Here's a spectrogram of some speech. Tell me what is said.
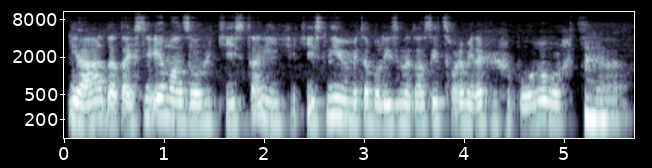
Ja, dat, dat is niet helemaal zo. Je kiest dat niet. Je kiest niet je metabolisme. Dat is iets waarmee dat je geboren wordt. Mm -hmm.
